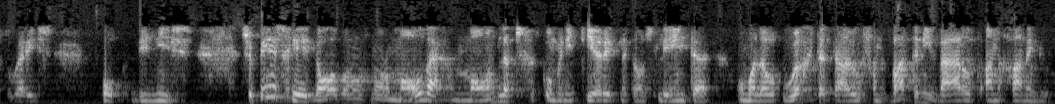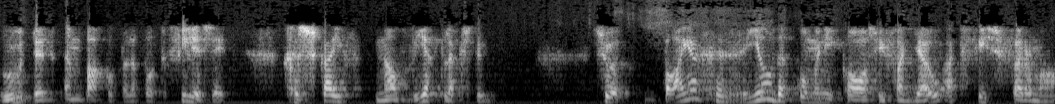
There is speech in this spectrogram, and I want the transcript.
stories op die nuus. So PSG het daar waar ons normaalweg maandeliks gekommunikeer het met ons kliënte om hulle op hoogte te hou van wat in die wêreld aangaan en hoe dit impak op hulle portefeuilles het, geskuif na weekliks toe. So baie gereelde kommunikasie van jou adviesfirma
